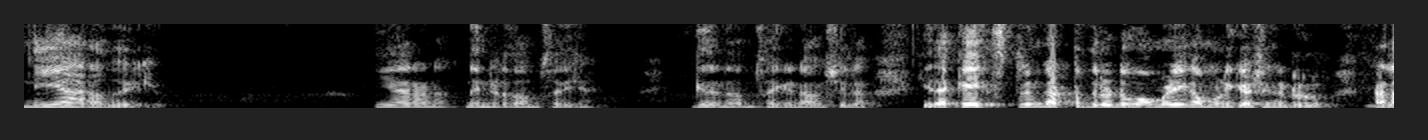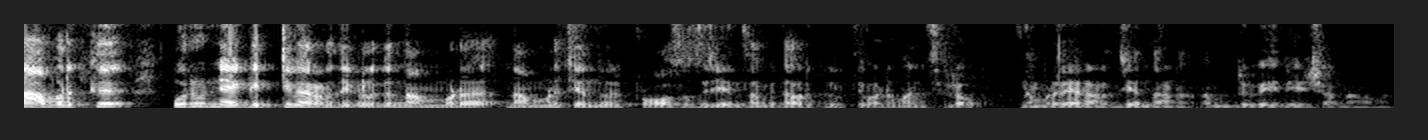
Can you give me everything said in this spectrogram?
നീ ആരാന്ന് ചോദിക്കും. നീ ആരാണ്? നിന്റെ അടുത്ത് സംസാരിക്കാൻ. എനിക്ക് നിന്നെ സംസാരിക്കേണ്ട ആവശ്യമില്ല. ഇതൊക്കെ എക്സ്ട്രീം ഘട്ടത്തിലോട്ട് പോകുമ്പോഴേ കമ്മ്യൂണിക്കേഷൻ കിട്ടുള്ളൂ. കാരണം അവർക്ക് ഒരു നെഗറ്റീവ് എനർജികൾക്ക് നമ്മുടെ നമ്മൾ ചെന്ന് ഒരു പ്രോസസ്സ് ചെയ്യുന്ന സമയത്ത് അവർക്ക് കൃത്യമായിട്ട് മനസ്സിലാവും. നമ്മുടെ ഒരു എനർജി എന്താണ്? നമ്മുടെ വേരിയേഷൻ എന്താണെന്ന്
